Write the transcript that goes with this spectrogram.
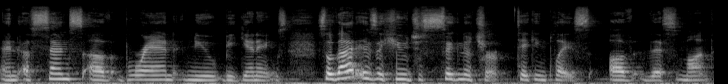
and a sense of brand new beginnings. So that is a huge signature taking place of this month.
